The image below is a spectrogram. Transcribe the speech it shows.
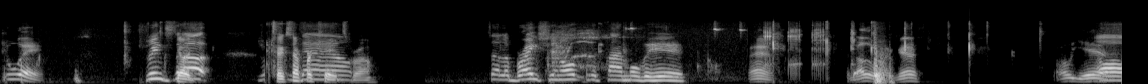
Do it. Drinks Yo, up. Tricks are for kids, bro. Celebration all the time over here. Man, another one, I guess. Oh yeah. Uh,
